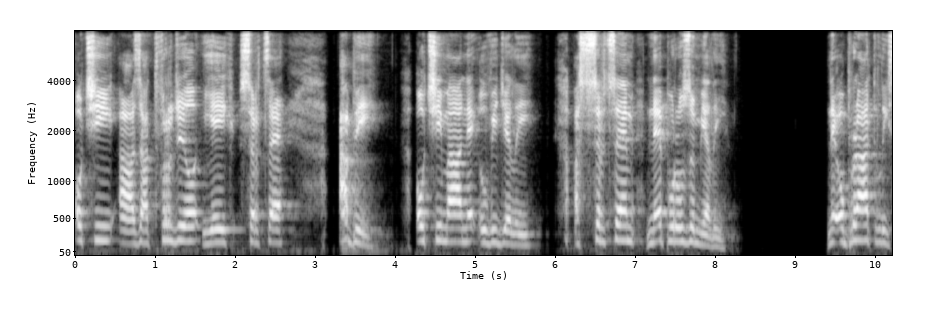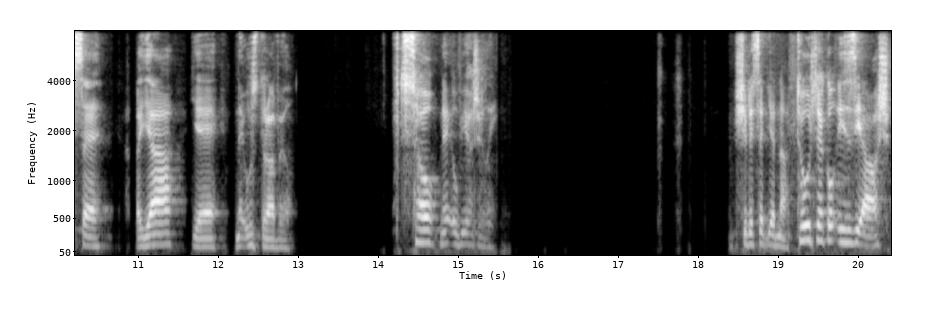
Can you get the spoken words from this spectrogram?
oči a zatvrdil jejich srdce, aby očima neuviděli a srdcem neporozuměli. Neobrátili se a já je neuzdravil. V co neuvěřili? 61. To řekl Iziáš,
